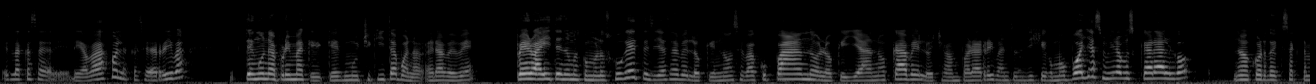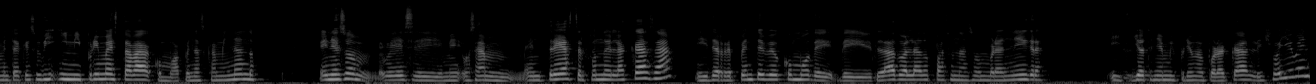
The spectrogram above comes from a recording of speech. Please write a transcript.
es la casa de, abajo, la casa de arriba. Tengo una prima que, que, es muy chiquita, bueno, era bebé, pero ahí tenemos como los juguetes, ya sabes, lo que no se va ocupando, lo que ya no cabe, lo echaban para arriba. Entonces dije, como voy a subir a buscar algo, no me acuerdo exactamente a qué subí, y mi prima estaba como apenas caminando. En eso, me, o sea, entré hasta el fondo de la casa y de repente veo como de, de lado a lado pasa una sombra negra. Y yo tenía a mi prima por acá, le dije, oye, ven,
